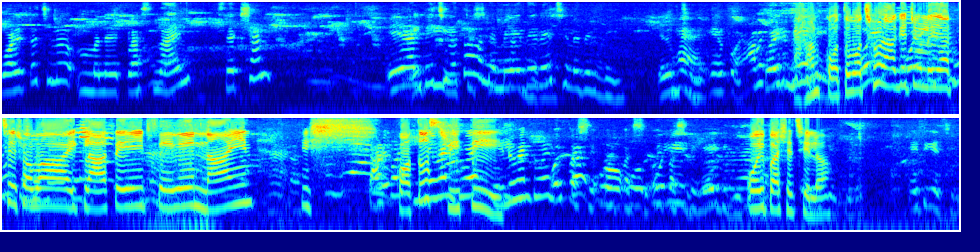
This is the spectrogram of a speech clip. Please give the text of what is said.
পরেরটা ছিল মানে ক্লাস নাইন সেকশন এ আর বি ছিল তো মানে মেয়েদের এ, ছেলেদের বি। এরকম হ্যাঁ এখন কত বছর আগে চলে যাচ্ছে সবাই? ক্লাস এইট সেভেন নাইন ইস কত স্মৃতি। ওই পাশে ওই পাশে ওই পাশে এইদিকে ওই পাশে ছিল। এইদিকে ছিল।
